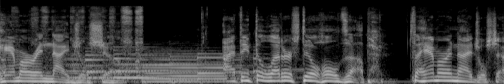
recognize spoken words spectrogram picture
Hammer and Nigel Show. I think the letter still holds up. It's the Hammer and Nigel Show.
